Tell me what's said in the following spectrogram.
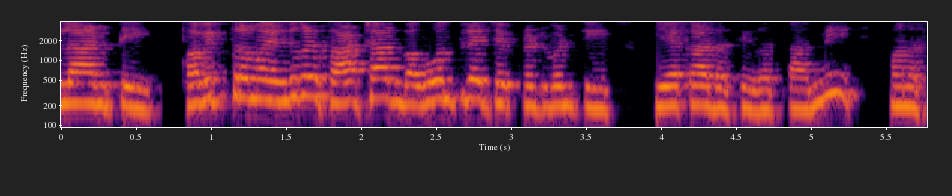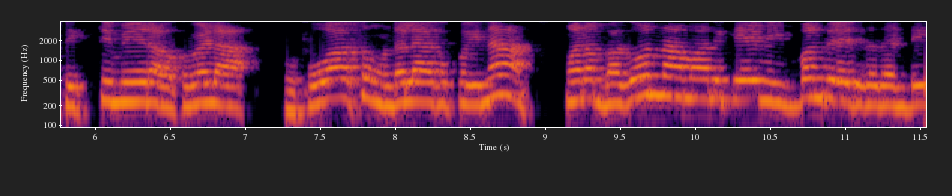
ఇలాంటి పవిత్రమైన ఎందుకంటే సాక్షాత్ భగవంతుడే చెప్పినటువంటి ఏకాదశి వ్రతాన్ని మన శక్తి మేర ఒకవేళ ఉపవాసం ఉండలేకపోయినా మన భగవన్నామానికి ఏమి ఇబ్బంది లేదు కదండి.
